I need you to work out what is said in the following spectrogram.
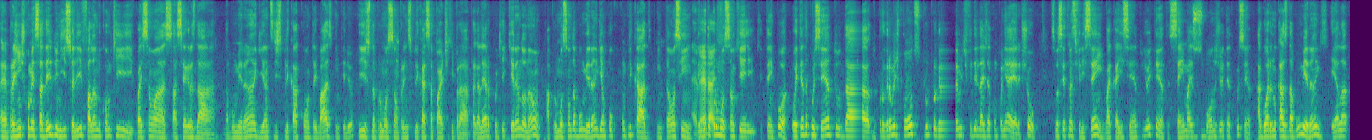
é, para a gente começar desde o início ali, falando como que, quais são as, as regras da, da Boomerang, antes de explicar a conta aí básica, entendeu? Isso, da promoção, para a gente explicar essa parte aqui para a galera, porque querendo ou não, a promoção da Boomerang é um pouco complicado. Então, assim, é tem verdade. muita promoção que, que tem, pô, 80% da, do programa de pontos para o programa de fidelidade da companhia aérea. Show. Se você transferir 100, vai cair 180. 100 mais os bônus de 80%. Agora, no caso da Boomerang, ela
